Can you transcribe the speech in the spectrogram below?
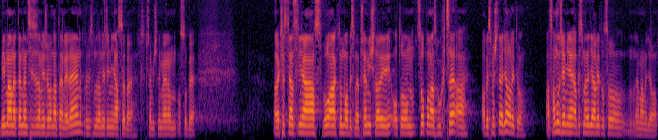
My máme tendenci se zaměřovat na ten jeden, protože jsme zaměření na sebe. Přemýšlíme jenom o sobě. Ale křesťanství nás volá k tomu, aby jsme přemýšleli o tom, co po nás Bůh chce a aby jsme šli a dělali to. A samozřejmě, aby jsme nedělali to, co nemáme dělat.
